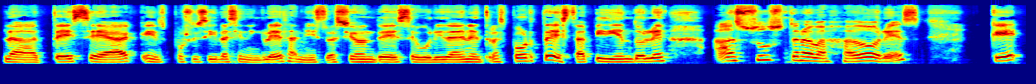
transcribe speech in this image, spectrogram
la TSA, es por sus siglas en inglés, Administración de Seguridad en el Transporte, está pidiéndole a sus trabajadores que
